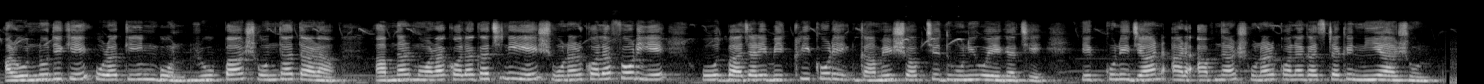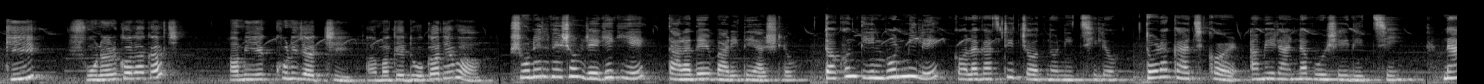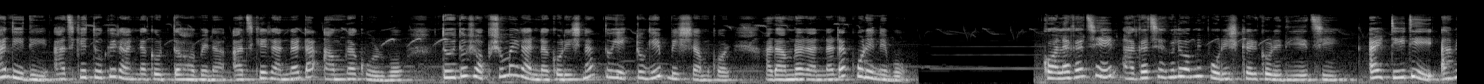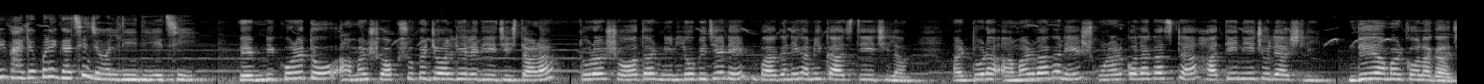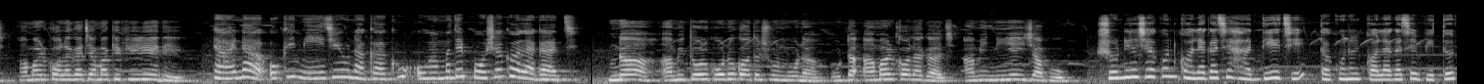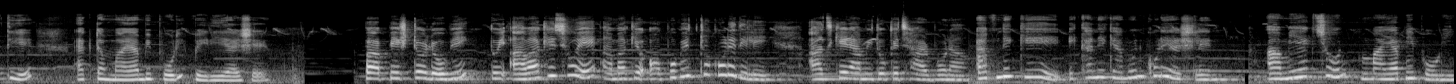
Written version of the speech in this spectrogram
আর অন্যদিকে ওরা তিন বোন, রূপা, সন্ধ্যা, তারা। আপনার মরা কলা গাছ নিয়ে সোনার কলা ফরিয়ে ও বাজারে বিক্রি করে গ্রামের সবচেয়ে ধনী হয়ে গেছে। এক্ষুনি যান আর আপনার সোনার কলা গাছটাকে নিয়ে আসুন। কি? সোনার কলা গাছ আমি এক্ষুনি যাচ্ছি। আমাকে ধোকা দেওয়া সুনীল ভীষণ রেগে গিয়ে তারাদের বাড়িতে আসলো। তখন তিন বোন মিলে কলা গাছটির যত্ন নিচ্ছিল। তোরা কাজ কর, আমি রান্না বসিয়ে দিচ্ছি। না দিদি, আজকে তোকে রান্না করতে হবে না। আজকের রান্নাটা আমরা করব। তুই তো সবসময় রান্না করিস না, তুই একটু গিয়ে বিশ্রাম কর, আর আমরা রান্নাটা করে নেব। কলা গাছের আগাছাগুলো আমি পরিষ্কার করে দিয়েছি। আর দিদি, আমি ভালো করে গাছে জল দিয়ে দিয়েছি। এমনি করে তো আমার সব সুখে জল ঢেলে দিয়েছিস তারা। তোরা সৎ আর নীল্লবি জেনে বাগানে আমি কাজ দিয়েছিলাম আর তোরা আমার বাগানে সোনার কলা গাছটা হাতে নিয়ে চলে আসলি। দে আমার কলা গাছ আমার কলা গাছ আমাকে ফিরিয়ে দে। না না ওকে নিয়ে যেও না কাকু ও আমাদের পোষা কলা গাছ না আমি তোর কোনো কথা শুনব না ওটা আমার কলা গাছ আমি নিয়েই যাব। সুনীল যখন কলা গাছে হাত দিয়েছে তখন ওই কলা গাছের ভিতর দিয়ে একটা মায়াবী পরি বেরিয়ে আসে। পাপিষ্ট লোভী তুই আমাকে ছুঁয়ে আমাকে অপবিত্র করে দিলি। আজকের আমি তোকে ছাড়বো না। আপনি কে? এখানে কেমন করে আসলেন? আমি একজন মায়াবী পড়ি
